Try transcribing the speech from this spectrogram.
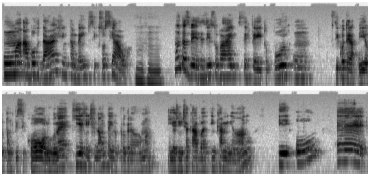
uma abordagem também psicossocial. Uhum. Muitas vezes isso vai ser feito por um psicoterapeuta, um psicólogo, né, que a gente não tem no programa e a gente acaba encaminhando, e ou é,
